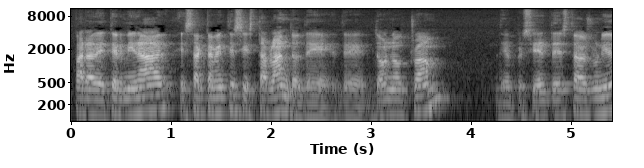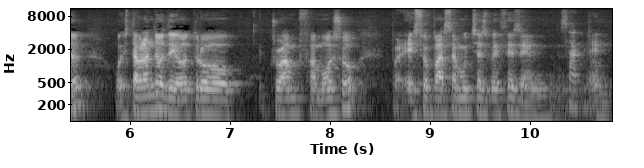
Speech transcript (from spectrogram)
para determinar exactamente si está hablando de, de Donald Trump, del presidente de Estados Unidos, o está hablando de otro Trump famoso. Eso pasa muchas veces en, Exacto. en,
